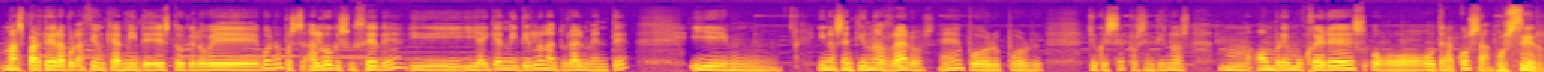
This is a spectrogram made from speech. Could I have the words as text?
más parte de la población que admite esto, que lo ve, bueno, pues algo que sucede y, hay que admitirlo naturalmente. Y, y no sentirnos raros ¿eh? por, por, yo qué sé, por sentirnos mm, hombres, mujeres o otra cosa. Por ser,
